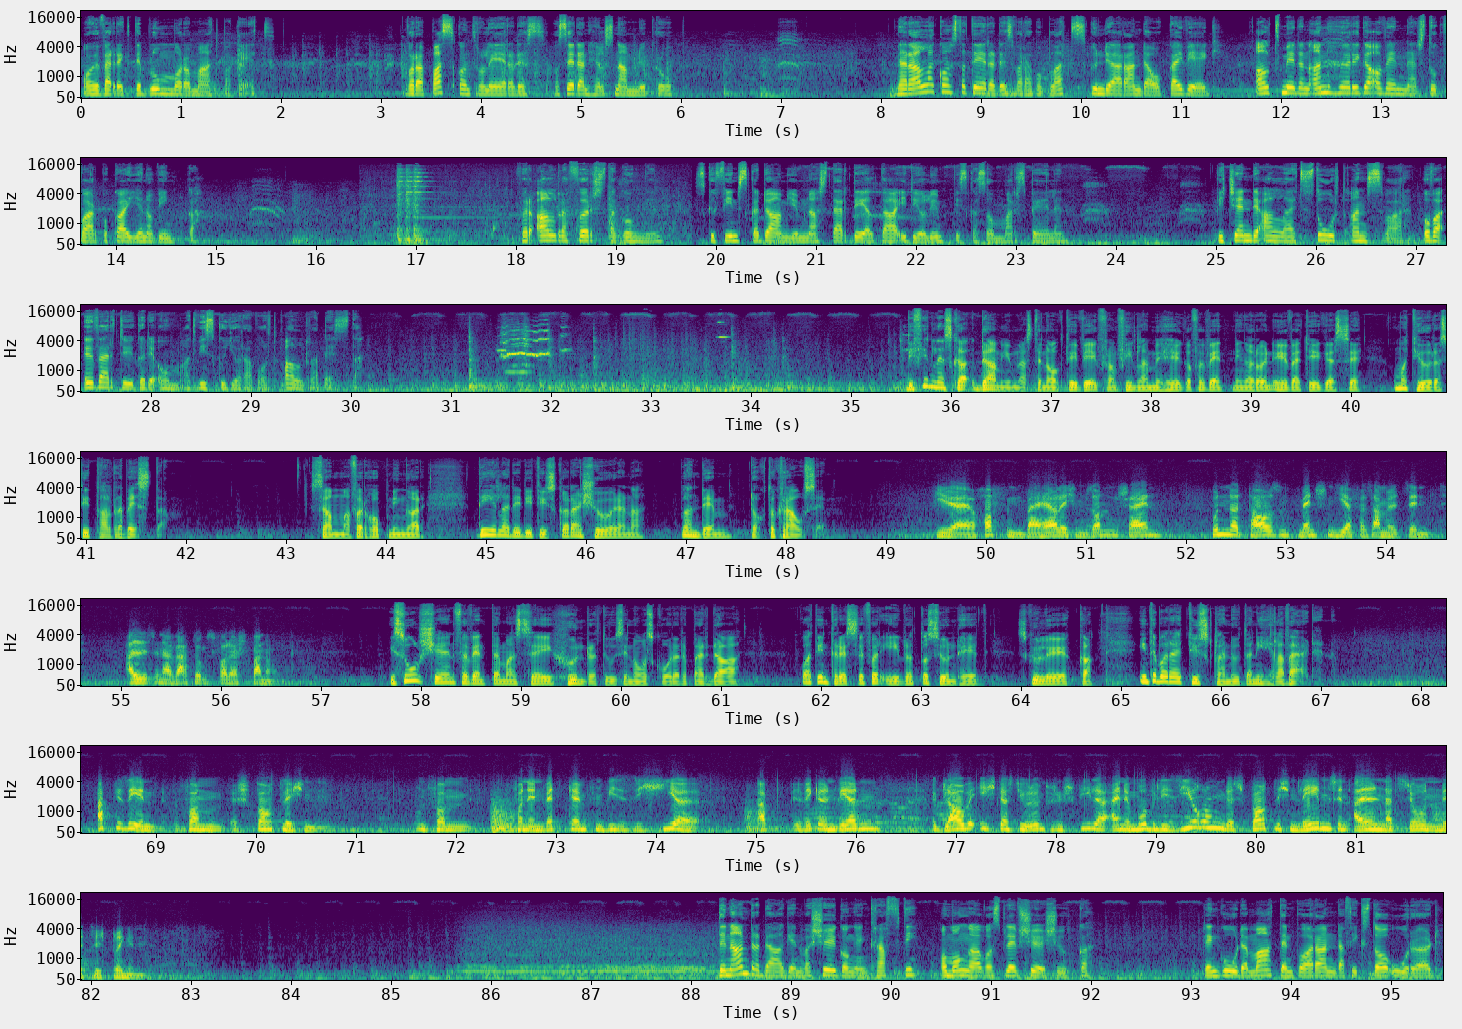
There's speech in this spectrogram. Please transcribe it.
och överräckte blommor och matpaket. Våra pass kontrollerades och sedan hölls namnupprop. När alla konstaterades vara på plats kunde Aranda åka iväg, allt medan anhöriga och vänner stod kvar på kajen och vinka. För allra första gången skulle finska damgymnaster delta i de olympiska sommarspelen. Vi kände alla ett stort ansvar och var övertygade om att vi skulle göra vårt allra bästa. De finländska damgymnasterna åkte iväg från Finland med höga förväntningar och en övertygelse om att göra sitt allra bästa. Samma förhoppningar delade de tyska arrangörerna, bland dem Dr. Krause. Wir hoffen bei herrlichem Sonnenschein, 100.000 Menschen hier versammelt sind. Alles in erwartungsvoller Spannung. I solsken förväntar man sig 100 000 åskådare per dag och att intresse för idrott och sundhet skulle öka, inte bara i Tyskland utan i hela världen. Abgesehen vom Sportlichen und vom, von den Wettkämpfen, wie sie sich hier abwickeln werden, glaube ich, dass die Olympischen Spiele eine Mobilisierung des sportlichen Lebens in allen Nationen mit sich bringen. Den andra dagen var sjögången kraftig och många av oss blev sjösjuka. Den goda maten på Aranda fick stå orörd.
